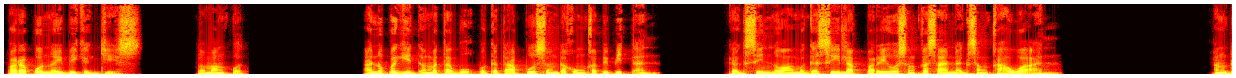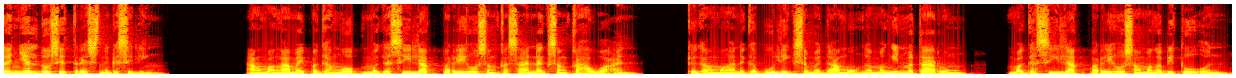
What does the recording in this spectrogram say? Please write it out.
Para po noy bikagjis, pamangkot. Ano pagid ang matabo pagkatapos ang dakong kapipitan? Kag sino ang magasilak pareho sang kasanag sang kahawaan? Ang Daniel 12.3 nagasiling. Ang mga may paghangop magasilak pareho sang kasanag sang kahawaan, kag ang mga nagabulig sa madamo nga mangin matarong magasilak pareho sang mga bituon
